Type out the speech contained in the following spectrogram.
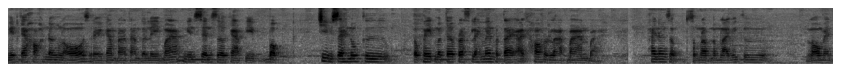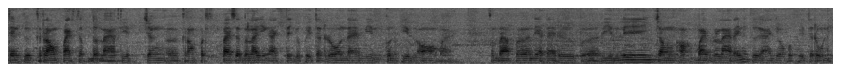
មានការហោះនឹងល្អសេរីកាមេរ៉ាតាមទន្លេបានមាន sensor ការពារបុកជាពិសេសនោះគឺប្រភេទ motor brushless មែនប៉ុន្តែអាចហោះរឡាតបានបាទហើយនឹងសម្រាប់តម្លៃវិញគឺ ឡមែនទែនគឺក្រោម80ដុល្លារទៀតអញ្ចឹងក្រោម80ដុល្លារយើងអាចទិញប្រភេទតារ៉ូនដែលមានគុណភាពល្អបាទសម្រាប់អ្នកដែលរើរៀនលេងចង់ហោះបែបរឡាអីហ្នឹងគឺអាចយកប្រភេទតារ៉ូននេះ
